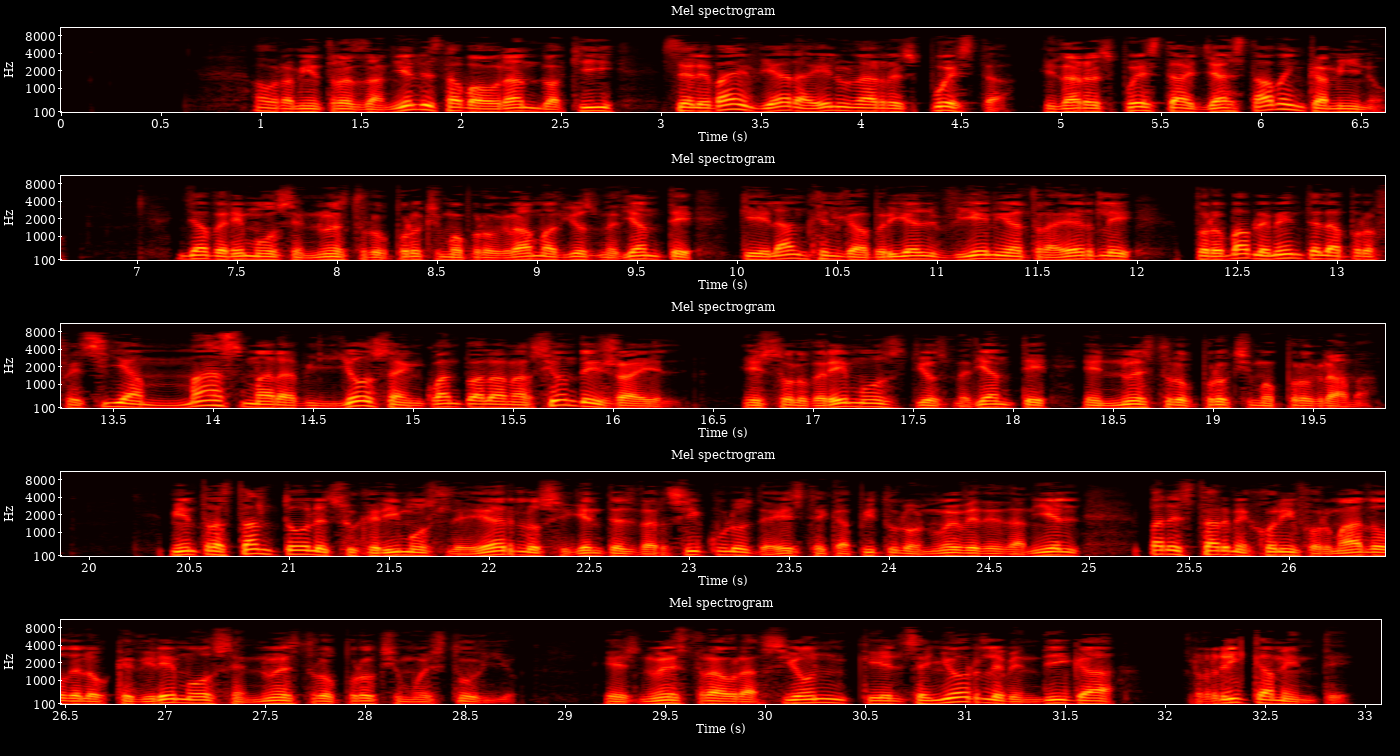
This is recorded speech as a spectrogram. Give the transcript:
Ahora, mientras Daniel estaba orando aquí, se le va a enviar a él una respuesta, y la respuesta ya estaba en camino. Ya veremos en nuestro próximo programa, Dios mediante, que el ángel Gabriel viene a traerle probablemente la profecía más maravillosa en cuanto a la nación de Israel. Eso lo veremos, Dios mediante, en nuestro próximo programa. Mientras tanto, le sugerimos leer los siguientes versículos de este capítulo nueve de Daniel para estar mejor informado de lo que diremos en nuestro próximo estudio. Es nuestra oración que el Señor le bendiga ricamente.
